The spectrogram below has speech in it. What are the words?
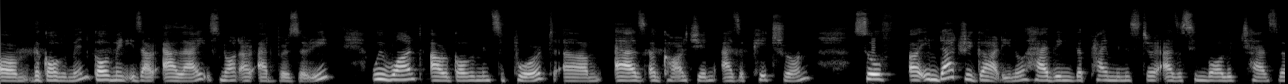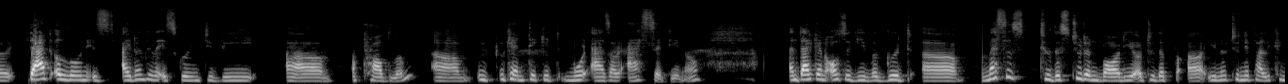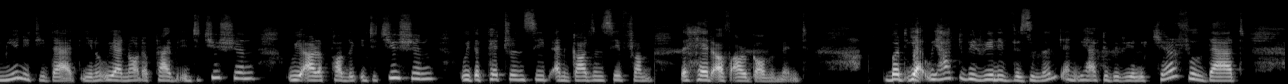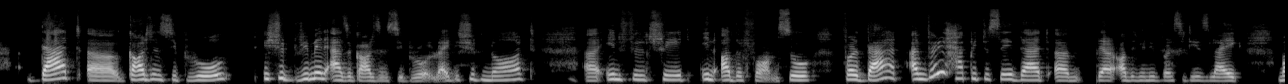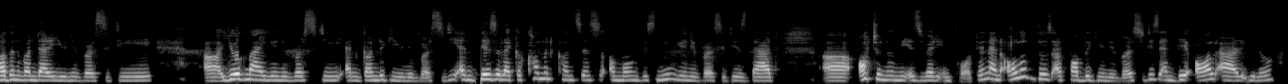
um, the government. Government is our ally; it's not our adversary. We want our government support um, as a guardian, as a patron. So, uh, in that regard, you know, having the prime minister as a symbolic chancellor, that alone is, I don't think that it's going to be um, a problem. Um, we, we, can take it more as our asset, you know. And that can also give a good uh, message to the student body or to the uh, you know to nepali community that you know we are not a private institution. We are a public institution with a patronship and guardianship from the head of our government but yeah we have to be really vigilant and we have to be really careful that that uh, guardianship role it should remain as a guardianship role, right? It should not uh, infiltrate in other forms. So for that, I'm very happy to say that um, there are other universities like Madan Bhandari University, uh, Yogmaya University, and Gandaki University, and there's a, like a common consensus among these new universities that uh, autonomy is very important, and all of those are public universities, and they all are, you know,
